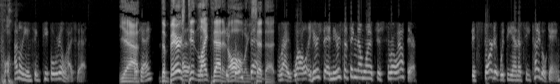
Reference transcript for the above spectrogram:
Whoa. I don't even think people realize that. Yeah. Okay, The Bears Uh, didn't it- like that at all when he back- said that. right? Well, here's the, and here's the thing that I want to just throw out there. It started with the NFC title game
